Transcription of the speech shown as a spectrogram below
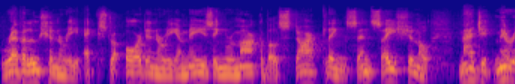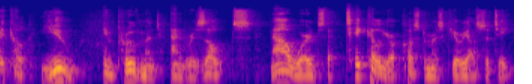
Revolutionary, extraordinary, amazing, remarkable, startling, sensational, magic, miracle, you, improvement, and results. Now, words that tickle your customer's curiosity.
